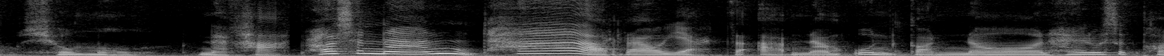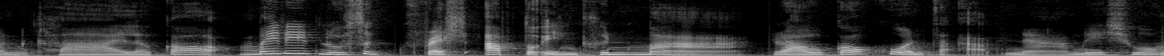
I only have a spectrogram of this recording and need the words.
2 ชั่วโมง นะคะ เพราะฉะนั้นถ้าเราอยากจะอาบน้ำอุ่นก่อนนอน ให้รู้สึกผ่อนคลาย แล้วก็ไม่ได้รู้สึกเฟรชอัพตัวเองขึ้นมา เราก็ควรจะอาบน้ำในช่วง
